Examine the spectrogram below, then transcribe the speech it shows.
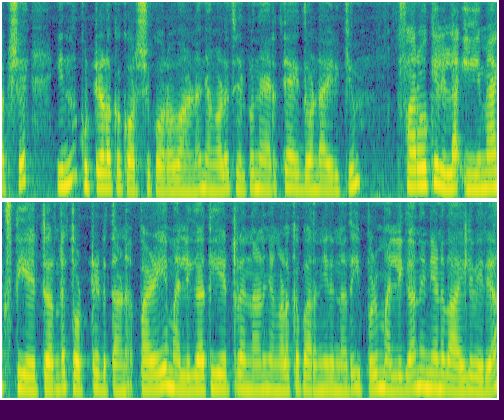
പക്ഷേ ഇന്ന് കുട്ടികളൊക്കെ കുറച്ച് കുറവാണ്. ഞങ്ങൾ ചിലപ്പോൾ നേരത്തെ ആയതുകൊണ്ടായിരിക്കും. ഫറോക്കിലുള്ള ഇമാക്സ് തിയേറ്ററിന്റെ തൊട്ടടുത്താണ്. പഴയ മല്ലിക തിയേറ്റർ എന്നാണ് ഞങ്ങളൊക്കെ പറഞ്ഞിരുന്നത്. ഇപ്പോഴും മല്ലിക തന്നെയാണ് വായിൽ വരിക.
